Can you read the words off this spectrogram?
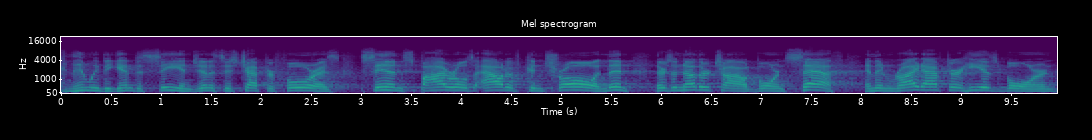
And then we begin to see in Genesis chapter 4 as sin spirals out of control. And then there's another child born, Seth. And then right after he is born,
